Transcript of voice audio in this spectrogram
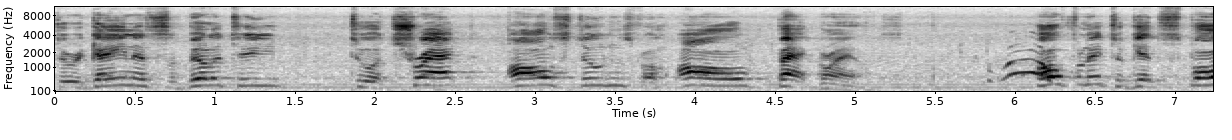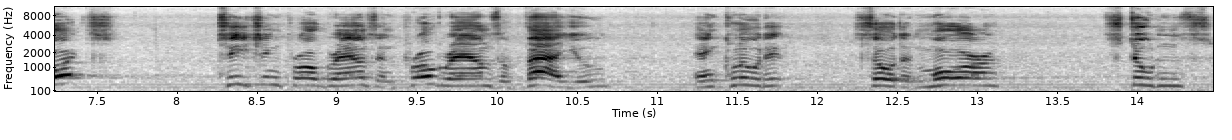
to regain its ability to attract all students from all backgrounds. Hopefully to get sports, teaching programs, and programs of value included so that more students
